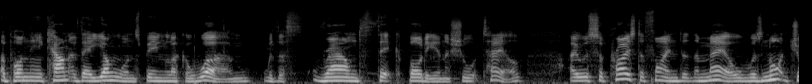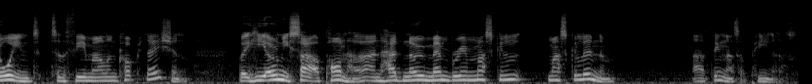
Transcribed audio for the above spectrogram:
upon the account of their young ones being like a worm with a th- round, thick body and a short tail, I was surprised to find that the male was not joined to the female in copulation, but he only sat upon her and had no membrane mascul- masculinum. I think that's a penis.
